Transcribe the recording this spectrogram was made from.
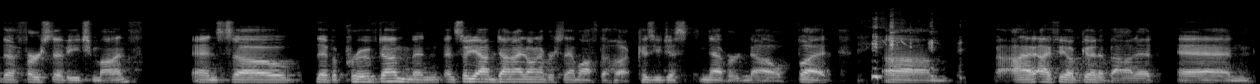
the first of each month and so they've approved them and and so yeah i'm done i don't ever say i'm off the hook because you just never know but um I, I feel good about it and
